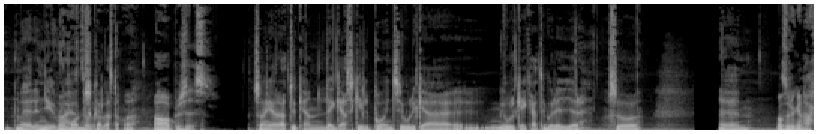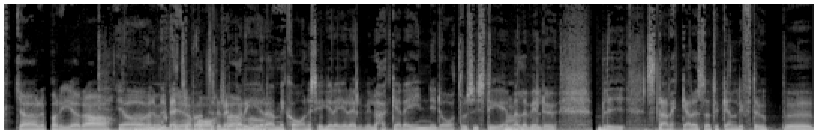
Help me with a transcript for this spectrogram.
vad är det, neuromods kallas de va? Ja, precis. Som gör att du kan lägga skill points i olika, i olika kategorier. Så um, Alltså du kan hacka, reparera, Ja, vill du bli bättre på att reparera och... mekaniska grejer eller vill du hacka dig in i datorsystem mm. eller vill du bli starkare så att du kan lyfta upp uh,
